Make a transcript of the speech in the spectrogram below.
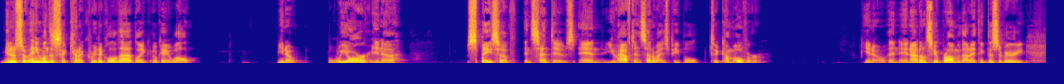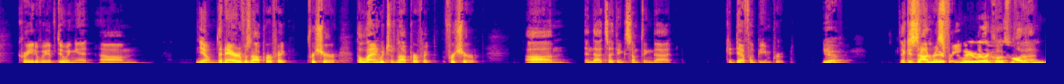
you know, so anyone that's kind of critical of that, like, okay, well, you know, we are in a, space of incentives and you have to incentivize people to come over. You know and, and i don't see a problem with that. I think this is a very creative way of doing it. Um you know the narrative was not perfect for sure. The language was not perfect for sure. Um and that's i think something that could definitely be improved Yeah. like it's not risk you're- free I know you're really close with that. them.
